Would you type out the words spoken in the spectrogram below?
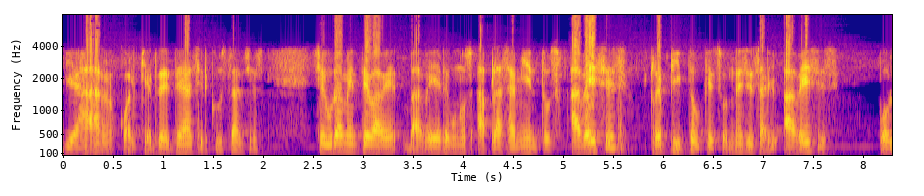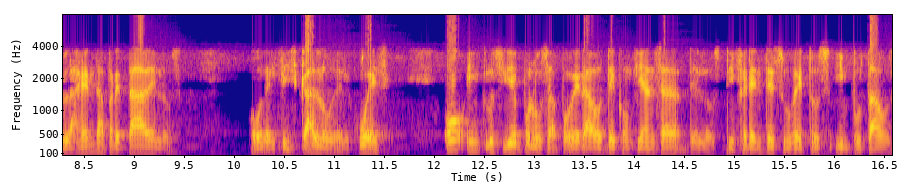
viajar, cualquier de, esas circunstancias, seguramente va a, haber, va a haber unos aplazamientos. A veces, repito, que son necesarios, a veces por la agenda apretada de los o del fiscal o del juez o inclusive por los apoderados de confianza de los diferentes sujetos imputados.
